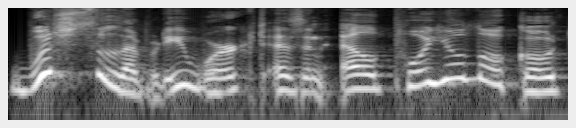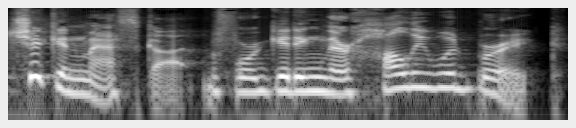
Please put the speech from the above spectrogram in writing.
Which celebrity worked as an El Pollo Loco chicken mascot before getting their Hollywood break?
